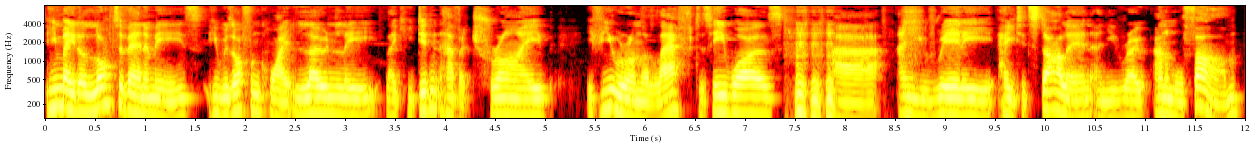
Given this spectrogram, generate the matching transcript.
he made a lot of enemies. He was often quite lonely. Like he didn't have a tribe if you were on the left as he was uh, and you really hated Stalin and you wrote Animal Farm,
